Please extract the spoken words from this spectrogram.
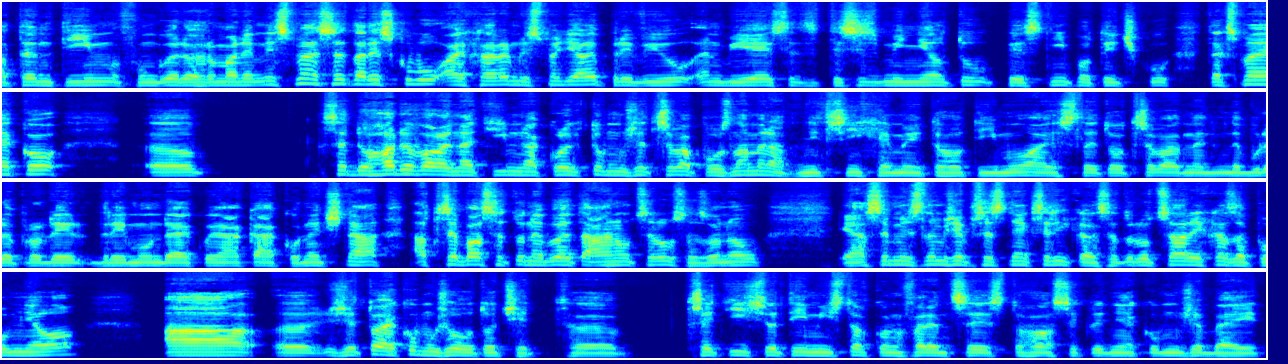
a ten tým funguje dohromady. My jsme se tady s Kubou Eichlerem, když jsme dělali preview NBA, ty, ty jsi zmínil tu pěstní potyčku, tak jsme jako uh, se dohadovali nad tím, nakolik to může třeba poznamenat vnitřní chemii toho týmu a jestli to třeba ne, nebude pro Draymonda jako nějaká konečná a třeba se to nebude táhnout celou sezonou. Já si myslím, že přesně jak se říkal, se to docela rychle zapomnělo a uh, že to jako můžou otočit. Uh, třetí, čtvrtý místo v konferenci z toho asi klidně jako může být.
